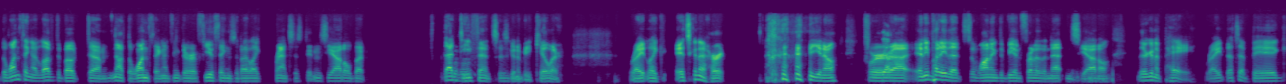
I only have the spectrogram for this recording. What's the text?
The one thing I loved about um, not the one thing. I think there are a few things that I like Francis did in Seattle, but that mm-hmm. defense is going to be killer right? Like it's going to hurt, you know, for yeah. uh, anybody that's wanting to be in front of the net in Seattle, they're going to pay, right? That's a big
